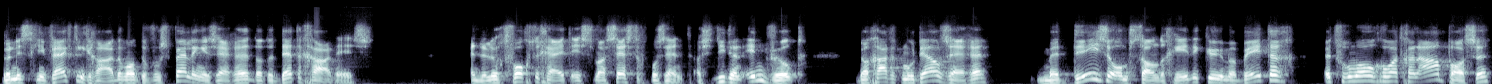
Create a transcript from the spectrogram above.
dan is het geen 15 graden, want de voorspellingen zeggen dat het 30 graden is. En de luchtvochtigheid is maar 60%. Als je die dan invult, dan gaat het model zeggen, met deze omstandigheden kun je maar beter het vermogen wat gaan aanpassen,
